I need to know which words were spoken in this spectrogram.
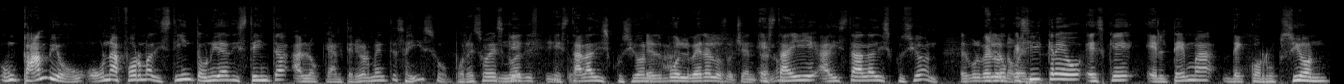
un cambio, una forma distinta, una idea distinta a lo que anteriormente se hizo. Por eso es que está la discusión. Es volver a los 80. Está ahí, ahí está la discusión. Es volver a los lo que sí creo es que el tema de corrupción,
